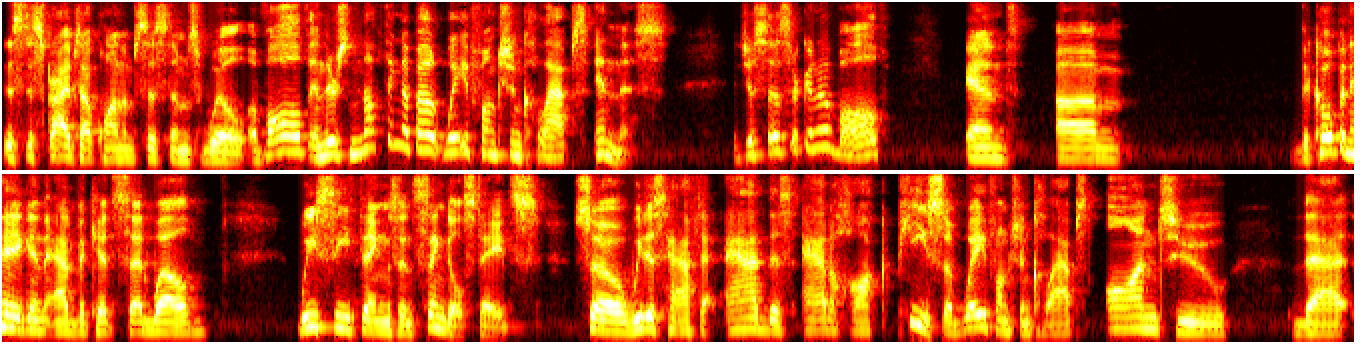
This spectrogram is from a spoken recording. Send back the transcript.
this describes how quantum systems will evolve, and there's nothing about wave function collapse in this. It just says they're going to evolve. And um, the Copenhagen advocates said, well, we see things in single states. So we just have to add this ad hoc piece of wave function collapse onto that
